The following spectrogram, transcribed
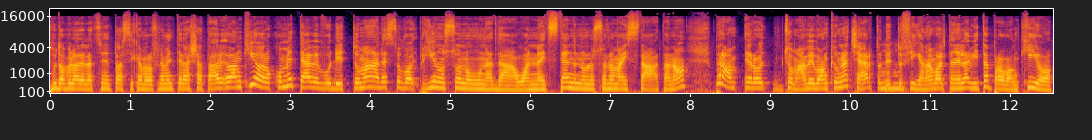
Dopo la relazione tossica mi ero finalmente lasciata. Avevo- Anch'io ero come te, avevo detto, ma adesso voglio. Perché io non sono una da one night stand, non lo sono mai stata, no? Però ero, insomma, avevo anche una certa, ho detto, figa, una volta nella vita provo anch'io.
